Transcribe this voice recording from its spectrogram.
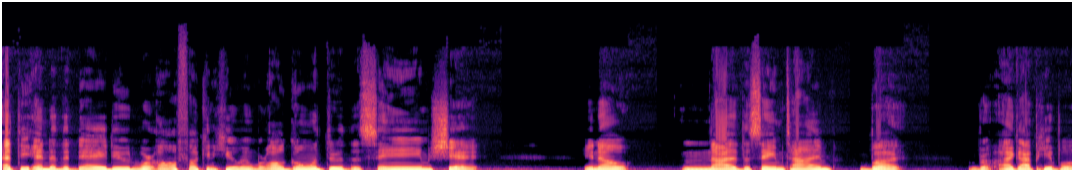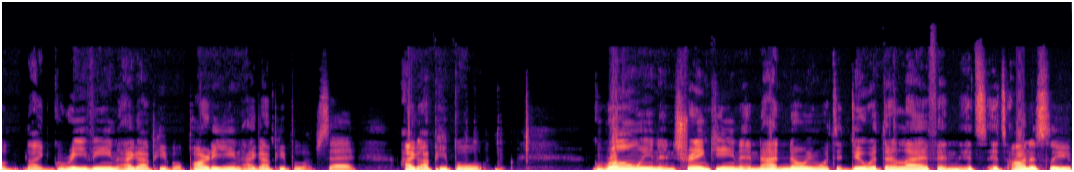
at the end of the day, dude, we're all fucking human. We're all going through the same shit. You know, not at the same time, but bro, I got people like grieving. I got people partying. I got people upset. I got people growing and shrinking and not knowing what to do with their life. And it's it's honestly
